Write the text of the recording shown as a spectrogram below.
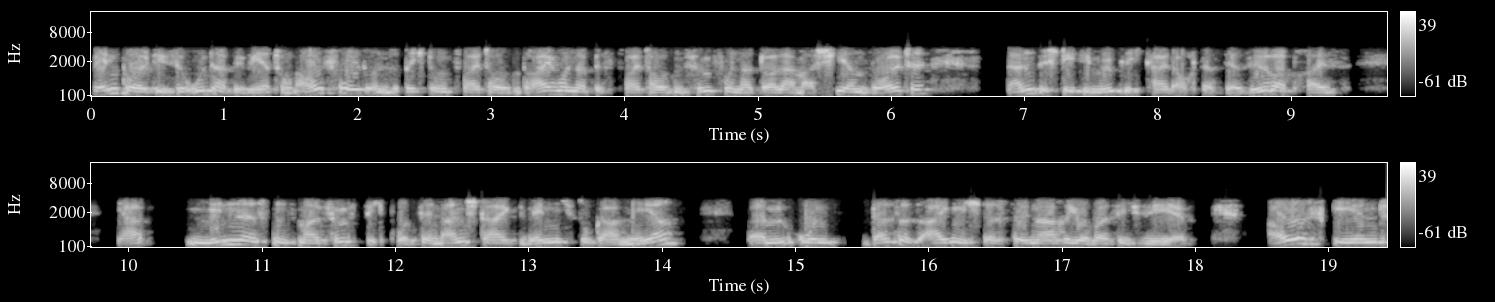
Wenn Gold diese Unterbewertung aufholt und Richtung 2300 bis 2500 Dollar marschieren sollte, dann besteht die Möglichkeit auch, dass der Silberpreis ja mindestens mal 50 Prozent ansteigt, wenn nicht sogar mehr. Ähm, und das ist eigentlich das Szenario, was ich sehe. Ausgehend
